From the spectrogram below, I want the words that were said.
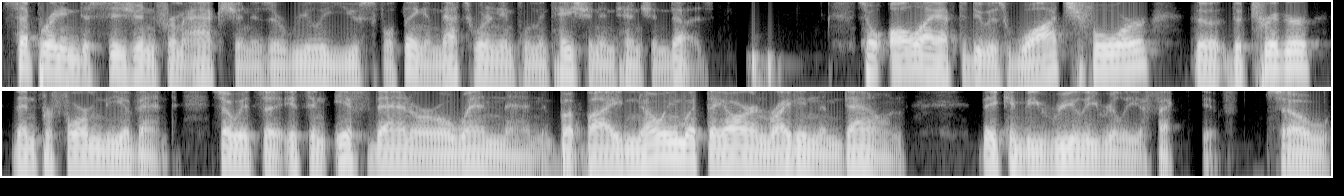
separating decision from action is a really useful thing. And that's what an implementation intention does. So, all I have to do is watch for the, the trigger, then perform the event. So it's a it's an if then or a when then. But by knowing what they are and writing them down, they can be really really effective. So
